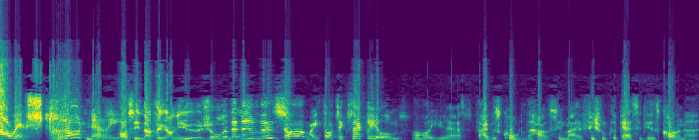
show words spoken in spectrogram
How extraordinary! I see nothing unusual in any of this. Oh, my thoughts exactly, Holmes. Oh, yes. I was called to the house in my official capacity as coroner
